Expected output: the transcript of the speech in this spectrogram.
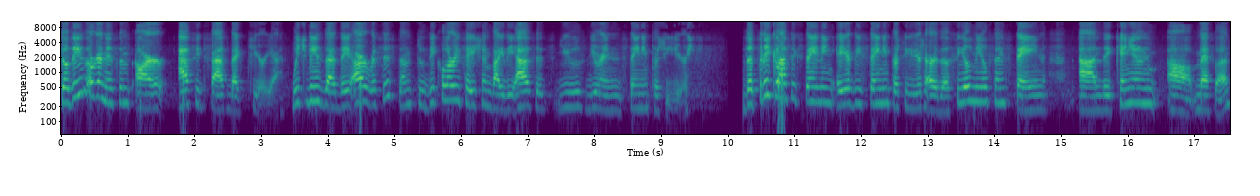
So these organisms are acid-fast bacteria, which means that they are resistant to decolorization by the acids used during staining procedures. The three classic staining, AFB staining procedures are the Ziehl-Neelsen stain and the Kinyoun uh, method.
